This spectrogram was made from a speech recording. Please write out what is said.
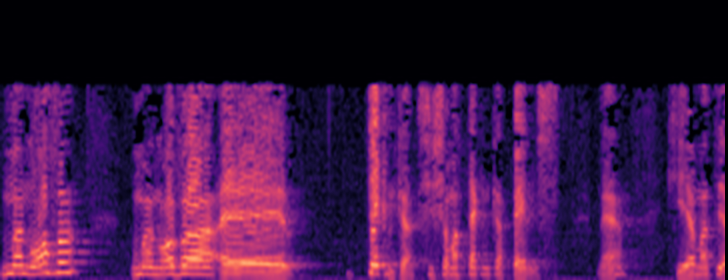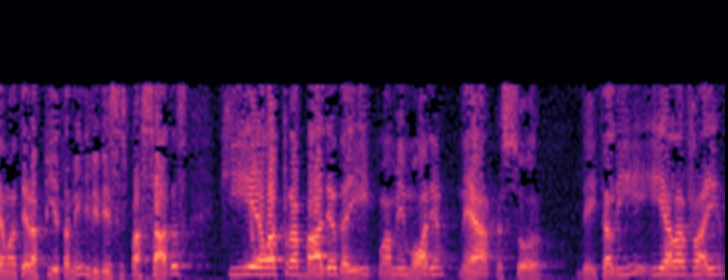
uma nova, uma nova é, técnica, que se chama técnica Pérez, né? que é uma, é uma terapia também de vivências passadas, que ela trabalha daí com a memória, né? a pessoa deita ali e ela vai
